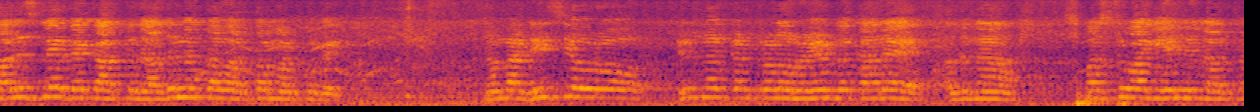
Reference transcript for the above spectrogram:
ಸಲ್ಲಿಸಲೇಬೇಕಾಗ್ತದೆ. ಅದನ್ನ ತಾವು ಅರ್ಥ ಮಾಡ್ಕೋಬೇಕು. ನಮ್ಮ ಡಿ ಸಿ ಅವರು ಡಿವಿಷನಲ್ ಕಂಟ್ರೋಲ್ ಅವರು ಹೇಳ್ಬೇಕಾದ್ರೆ ಅದನ್ನ ಸ್ಪಷ್ಟವಾಗಿ ಏನಿಲ್ಲ ಅಂತ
